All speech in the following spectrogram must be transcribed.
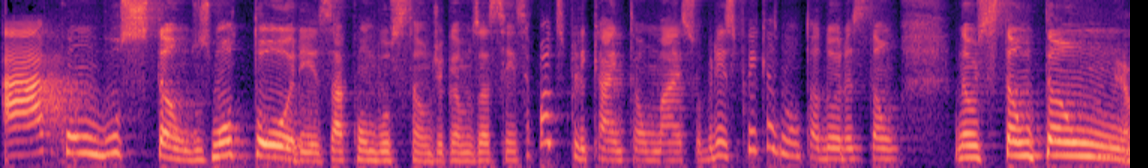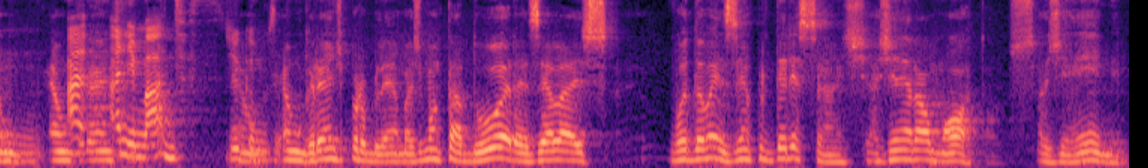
a combustão, dos motores a combustão, digamos assim. Você pode explicar então mais sobre isso? Por que, que as montadoras estão, não estão tão é um, é um grande, animadas, digamos é um, assim? É um grande problema. As montadoras, elas. Vou dar um exemplo interessante. A General Motors, a GM,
